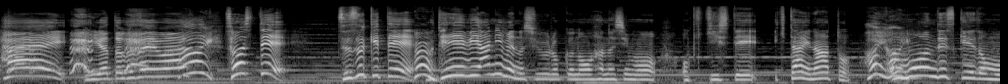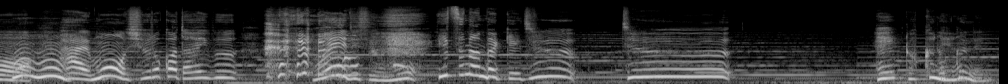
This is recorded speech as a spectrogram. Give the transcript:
はい。ありがとうございます、そして続けて、うん。テレビアニメの収録のお話もお聞きしていきたいなとはいはい。思うんですけれども、うんうん。はい。もう収録はだいぶ前ですよね。いつなんだっけ？十十え？六年？6年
